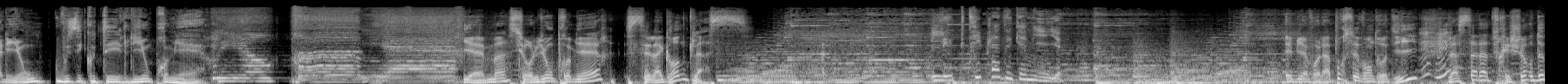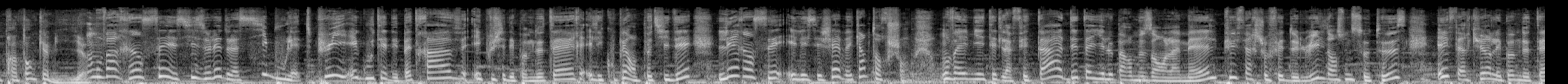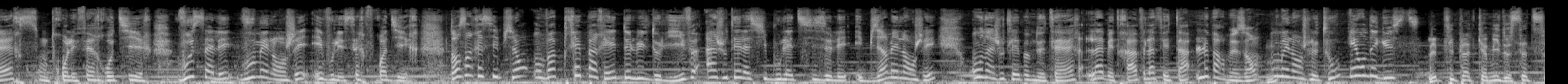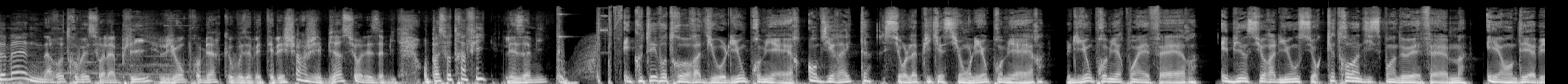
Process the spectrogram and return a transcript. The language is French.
À Lyon, vous écoutez Lyon Première. IM sur Lyon Première, c'est la grande classe. Les petits plats de Camille. Et bien voilà pour ce vendredi, la salade fraîcheur de printemps Camille. On va rincer et ciseler de la ciboulette, puis égoutter des betteraves, éplucher des pommes de terre et les couper en petits dés, les rincer et les sécher avec un torchon. On va émietter de la feta, détailler le parmesan en lamelles, puis faire chauffer de l'huile dans une sauteuse et faire cuire les pommes de terre sans trop les faire rôtir. Vous salez, vous mélangez et vous laissez refroidir. Dans un récipient, on va préparer de l'huile d'olive, ajouter la ciboulette ciselée et bien mélangée. On ajoute les pommes de terre, la betterave, la feta, le parmesan, on mélange le tout et on déguste. Les petits plats de Camille de cette semaine à retrouver sur l'appli Lyon Première que vous avez téléchargé, bien sûr les amis. On passe au trafic, les amis. Écoutez votre radio Lyon Première en direct sur l'application Lyon Première, lyonpremière.fr et bien sûr à Lyon sur 90.2 FM et en DAB+.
